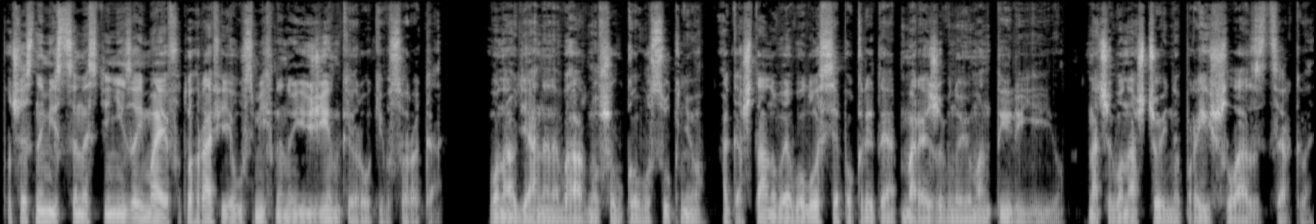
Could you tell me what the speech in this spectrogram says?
Почесне місце на стіні займає фотографія усміхненої жінки років сорока. Вона одягнена в гарну шовкову сукню, а каштанове волосся покрите мережевною мантилією, наче вона щойно прийшла з церкви.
